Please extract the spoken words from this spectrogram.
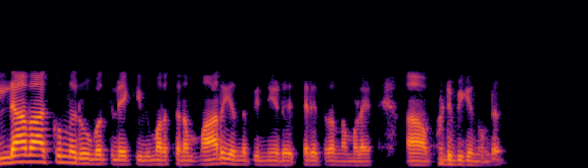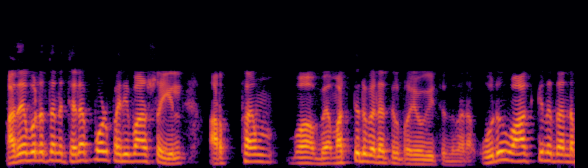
ഇല്ലാതാക്കുന്ന രൂപത്തിലേക്ക് വിമർശനം മാറിയെന്ന് പിന്നീട് ചരിത്രം നമ്മളെ പഠിപ്പിക്കുന്നുണ്ട്. അതേപോലെ തന്നെ ചിലപ്പോൾ പരിഭാഷയിൽ അർത്ഥം മറ്റൊരു വിധത്തിൽ പ്രയോഗിച്ചെന്ന് വരാം. ഒരു വാക്കിന് തന്നെ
